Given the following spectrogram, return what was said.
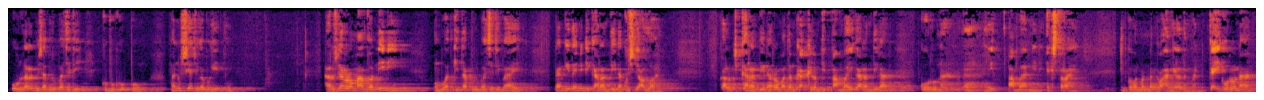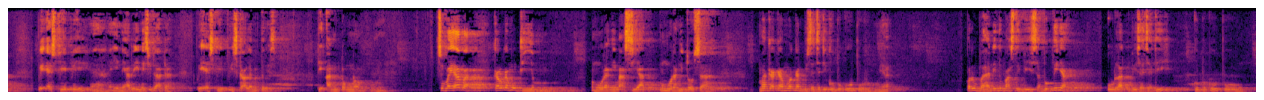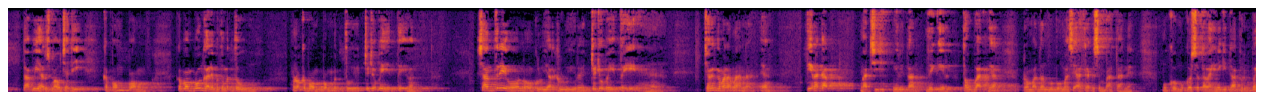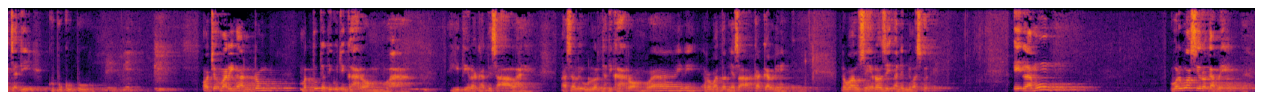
Ular bisa berubah jadi kupu-kupu. Manusia juga begitu. Harusnya Ramadan ini membuat kita berubah jadi baik. Kan kita ini di karantina Gusti Allah. Kalau di karantina Ramadan gak gelem ditambahi karantina Corona. Nah, ini tambahan ini ekstra. Kau menang kok angel teman. Kayak Corona PSBB nah, ini hari ini sudah ada PSBB sekalian itu diantung no. Hmm. Supaya apa? Kalau kamu diem mengurangi maksiat, mengurangi dosa, maka kamu akan bisa jadi kupu-kupu ya. Perubahan itu pasti bisa. Buktinya ulat bisa jadi kupu-kupu. Tapi harus mau jadi kepompong. Kepompong gak ada betul-betul. Ono kepompong betul, cocok PT kan. Santri ngono keluyar keluyure cocok PT. Jangan ke mana-mana ya. Tirakat ngaji, wiritan, zikir, taubat ya. Ramadan bumbung masih ada kesempatannya. Muka-muka setelah ini kita berubah jadi kupu-kupu. Ojo mari ngantung metu jadi kucing garong. Wah, ini tirakatnya salah ya. Asal ular jadi garong. Wah, ini Ramadannya saat gagal ini. Rawahu Sayrazi an Ibnu Mas'ud. Iklamu warwa sira. Nah,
